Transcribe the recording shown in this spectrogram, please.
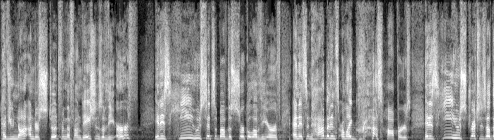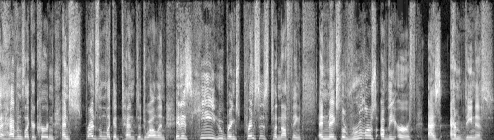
Have you not understood from the foundations of the earth? It is he who sits above the circle of the earth, and its inhabitants are like grasshoppers. It is he who stretches out the heavens like a curtain and spreads them like a tent to dwell in. It is he who brings princes to nothing and makes the rulers of the earth as emptiness.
